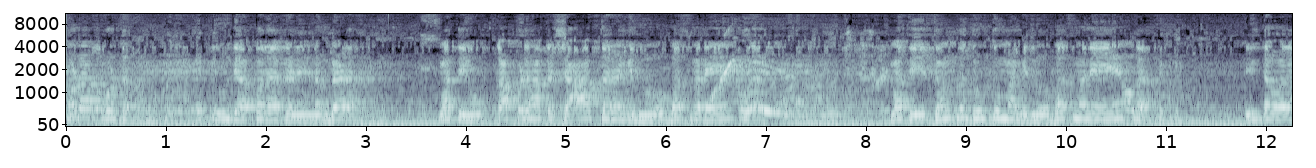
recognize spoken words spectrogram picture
ಕೊಡೋಕೆ ಕೊಡ್ತಾರೆ. ಇವ್ರದ್ದು ವ್ಯಾಪಾರ ಹಾಕಣೆ ನಮ್ಗೆ ಬೇಡ. ಮತ್ತೆ ಇವು ಕಪ್ಪಡ ಹಾಕ ಶಾಪ್ ತರಂಗಿದ್ರು, ಬಸ್ ಮನೆ ಹೋಗ ಮತ್ತೆ ತಂದು ದುಡ್ಡು ತುಂಬಂಗಿದ್ರು, ಬಸ್ ಮನೆ ಹೋಗ ಇಂಥವೆಲ್ಲ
